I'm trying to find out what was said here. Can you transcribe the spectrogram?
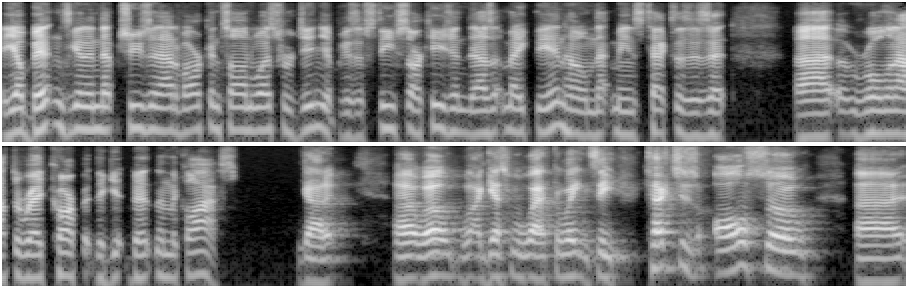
you know, Benton's going to end up choosing out of Arkansas and West Virginia because if Steve Sarkisian doesn't make the in home, that means Texas isn't uh, rolling out the red carpet to get Benton in the class. Got it. Uh, well, I guess we'll have to wait and see. Texas also uh,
